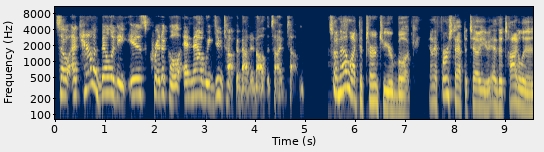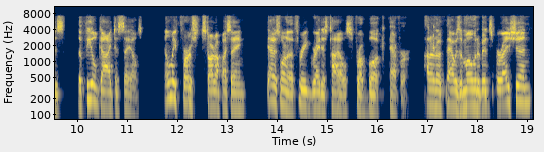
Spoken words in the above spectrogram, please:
So accountability is critical. And now we do talk about it all the time, Tom. So now I'd like to turn to your book. And I first have to tell you, and the title is The Field Guide to Sales. Let me first start off by saying that is one of the three greatest titles for a book ever. I don't know if that was a moment of inspiration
